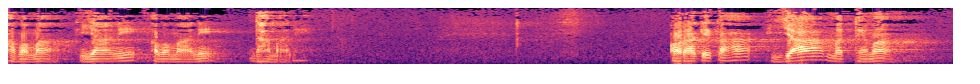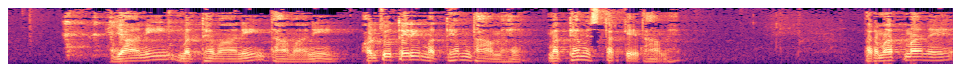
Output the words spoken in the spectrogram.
अवमा, यानी अवमानी धामानी। और आगे कहा, या मध्यमा यानी मध्यमानी धामानी। और जो तेरे मध्यम धाम है, मध्यम स्तर के धाम है। परमात्मा ने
